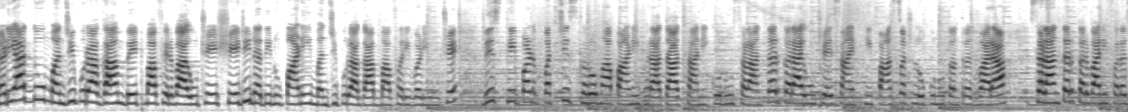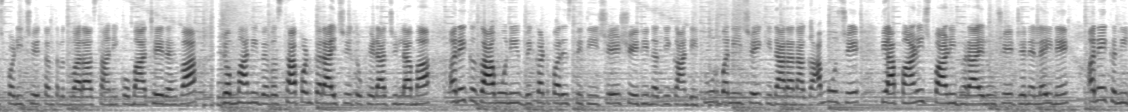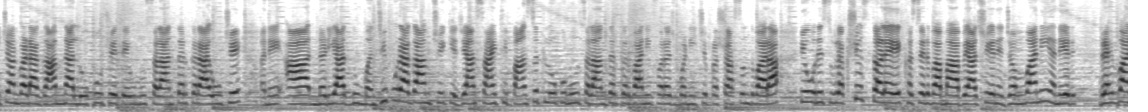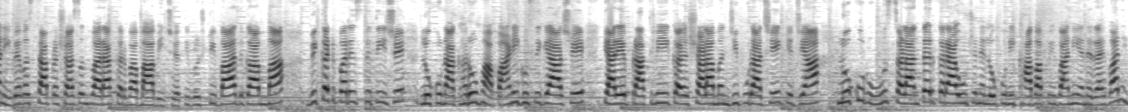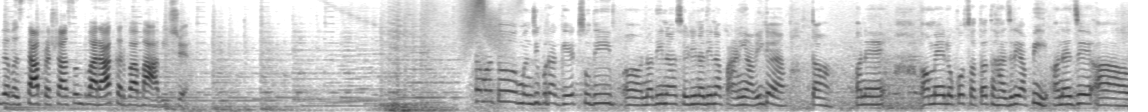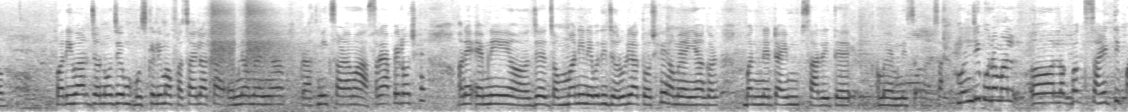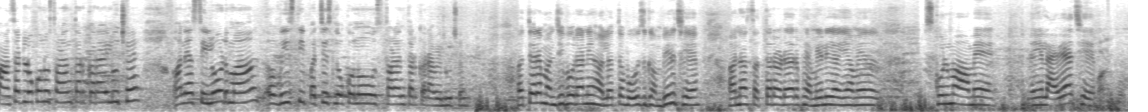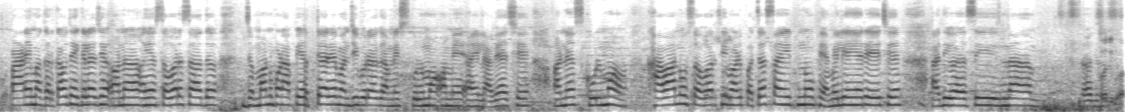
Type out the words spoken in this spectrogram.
નડિયાદનું મંજીપુરા ગામ બેટમાં ફેરવાયું છે. શેઢી નદીનું પાણી મંજીપુરા ગામમાં ફરી વળ્યું છે. વીસથી પણ પચીસ ઘરોમાં પાણી ભરાતા સ્થાનિકોનું સ્થળાંતર કરાયું છે. સાહીઠથી પાસઠ લોકોનું તંત્ર દ્વારા સ્થળાંતર કરવાની ફરજ પડી છે. તંત્ર દ્વારા સ્થાનિકો માટે રહેવા, જમવાની વ્યવસ્થા પણ કરાઈ છે. તો ખેડા જિલ્લામાં અનેક ગામોની વિકટ પરિસ્થિતિ છે. શેઢી નદી કાંડી તૂર બની છે. કિનારાના ગામો છે. ત્યાં પાણી જ પાણી ભરાયેલું છે, જેને લઈને અનેક નીચાણવાળા ગામના લોકો છે તેઓનું સ્થળાંતર કરાયું છે. અને આ નડિયાદનું મંજીપુરા ગામ છે કે જ્યાં સાઠથી પાંસઠ લોકોનું સ્થળાંતર કરવાની ફરજ બની છે. પ્રશાસન દ્વારા તેઓને સુરક્ષિત સ્થળે ખસેડવામાં આવ્યા છે અને જમવાની અને રહેવાની વ્યવસ્થા પ્રશાસન દ્વારા કરવામાં આવી છે. અતિવૃષ્ટિ બાદ ગામમાં વિકટ પરિસ્થિતિ છે. લોકોના ઘરોમાં પાણી ઘૂસી ગયા છે. ત્યારે પ્રાથમિક શાળા મંજીપુરા છે કે જ્યાં લોકોનું સ્થળાંતર કરાયું છે અને લોકોની ખાવા પીવાની અને રહેવાની વ્યવસ્થા પ્રશાસન દ્વારા કરવામાં આવી છે. માં તો મંજીપુરા ગેટ સુધી નદીના, શેરડી નદીના પાણી આવી ગયા હતા અને અમે લોકો સતત હાજરી આપી અને જે પરિવારજનો જે મુશ્કેલીમાં ફસાયેલા હતા, એમને અમે અહીંયા પ્રાથમિક શાળામાં આશ્રય આપેલો છે અને એમની જે જમવાની ને બધી જરૂરિયાતો છે, અમે અહીંયા આગળ બંને ટાઈમ સારી રીતે અમે એમની મંજીપુરામાં લગભગ સાહીઠથી પાસઠ લોકોનું સ્થળાંતર કરાયેલું છે અને સિલોડમાં વીસથી પચીસ લોકોનું સ્થળાંતર કરાવેલું છે. અત્યારે મંજીપુરાની હાલત તો બહુ જ ગંભીર છે અને સત્તર અઢાર ફેમિલી અહીંયા અમે સ્કૂલમાં અમે અહીંયા લાવ્યા છે. પાણીમાં ગરકાવ થઈ ગયેલા છે અને અહીંયા સવાર સાદ જમવાનું પણ આપીએ. અત્યારે મંજીપુરા ગામની સ્કૂલમાં અમે અહીં લાવ્યા છે અને સ્કૂલમાં ખાવાનું સવારથી મારી પચાસ સાહીઠનું ફેમિલી અહીંયા રહે છે. આદિવાસીના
